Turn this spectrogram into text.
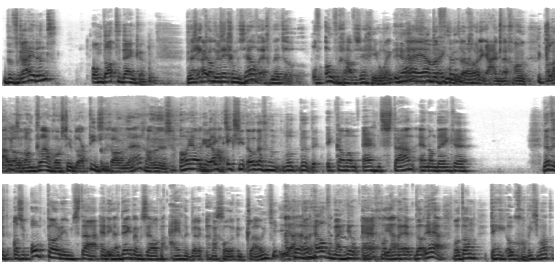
bevrijdend om dat te denken. Dus, Ja, ik kan het dus- tegen mezelf echt met of overgave zeggen, jongen. Ik kan Ja, ja, maar ik wel, Gewoon, ja, ik ben gewoon, gewoon, clowntje. gewoon clown, gewoon simpel artiest. Gewoon, hè, gewoon, eh, Oh ja, oké. dat. Ik, ik zie het ook als een. Ik kan dan ergens staan en dan denken. Dat is het. Als ik op het podium sta en ik Ja. bedenk bij mezelf, maar eigenlijk ben ik maar gewoon een clowntje. Ja. Dan helpt het mij heel erg. Want, dan, heb, dan, ja, ja, want dan denk ik ook gewoon, weet je wat?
